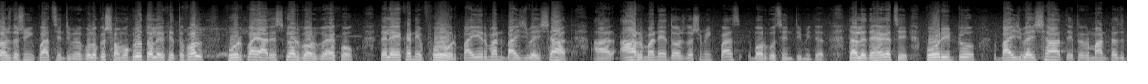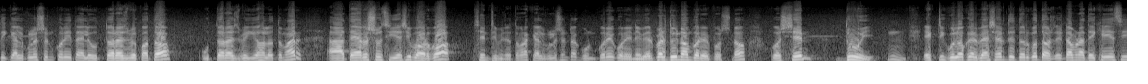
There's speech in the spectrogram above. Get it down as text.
দশ দশমিক পাঁচ সেন্টিমিটার। গোলকের সমগ্র তলের ক্ষেত্রফল ফোর পাই আর স্কোয়ার বর্গ একক। তাহলে এখানে ফোর পাইয়ের মান বাইশ বাই সাত আর আর মানে দশ দশমিক পাঁচ বর্গ সেন্টিমিটার। তাহলে দেখা গেছে ফোর ইন্টু বাইশ বাই সাত এটার মানটা যদি ক্যালকুলেশন করি তাহলে উত্তর আসবে কত? উত্তর আসবে গিয়ে হলো তোমার তেরোশো ছিয়াশি বর্গ সেন্টিমিটার। তোমরা ক্যালকুলেশনটা গুণ করে করে নেবে। এরপর দুই নম্বরের প্রশ্ন, কোশ্চেন দুই। একটি গোলকের ব্যাসার্ধের দৈর্ঘ্য দশ, এটা আমরা দেখিয়েছি।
